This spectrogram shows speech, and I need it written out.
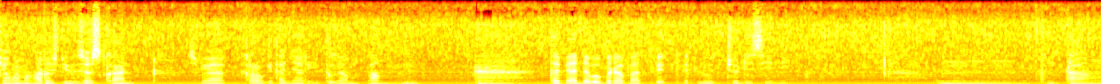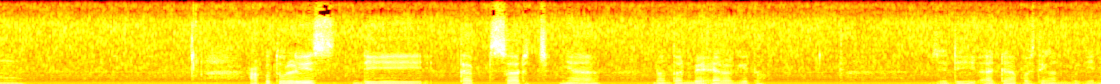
yang memang harus dikhususkan ya kalau kita nyari itu gampang. Tapi ada beberapa tweet-tweet lucu di sini. Hmm, tentang aku tulis di tab searchnya nonton BL gitu. Jadi ada postingan begini.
